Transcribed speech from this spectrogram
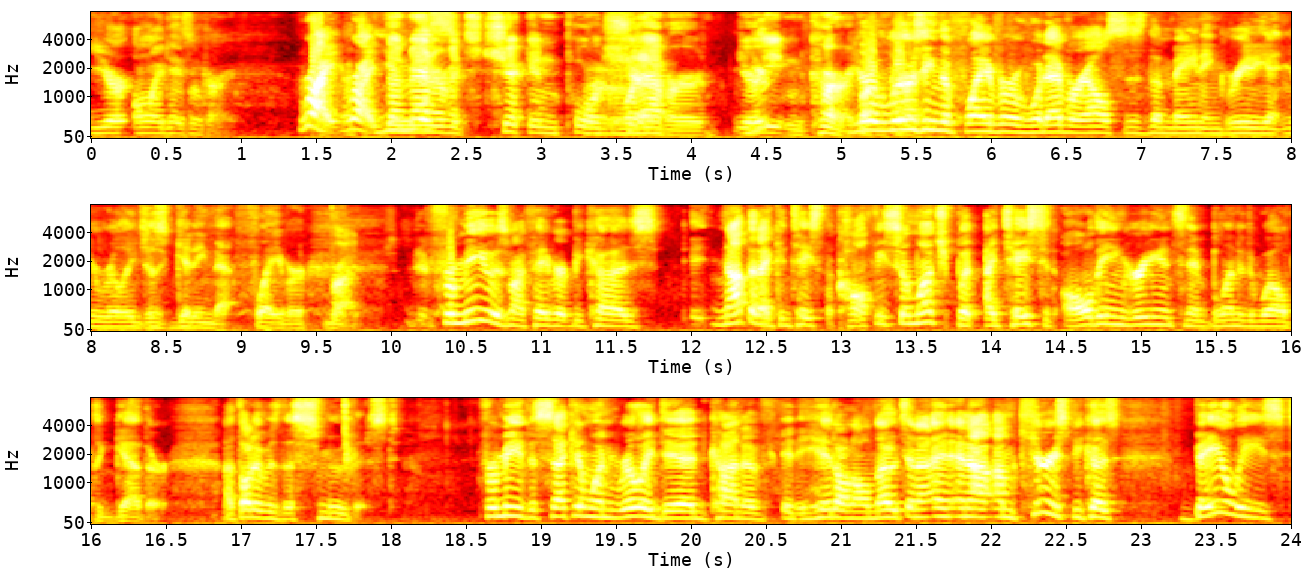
You're only tasting curry. right, right. It doesn't matter miss- if it's chicken, pork, whatever. You're, eating curry. you're losing the flavor of whatever else is the main ingredient. You're really just getting that flavor. right. For me it was my favorite because not that I could taste the coffee so much, but I tasted all the ingredients and it blended well together. I thought it was the smoothest. For me, the second one really did kind of it hit on all notes, and I, and, I, I'm curious because Bailey's.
